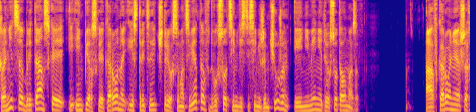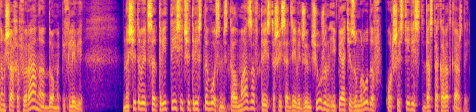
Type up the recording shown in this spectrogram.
хранится британская и имперская корона из 34 самоцветов, 277 жемчужин и не менее 300 алмазов. А в короне шаханшахов Ирана, дома Пехлеви, насчитывается 3380 алмазов, 369 жемчужин и 5 изумрудов от 60 до 100 карат каждый.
